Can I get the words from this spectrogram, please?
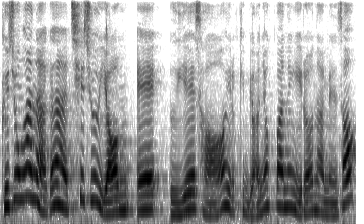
그 중 하나가 치주염에 의해서 이렇게 면역 반응이 일어나면서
